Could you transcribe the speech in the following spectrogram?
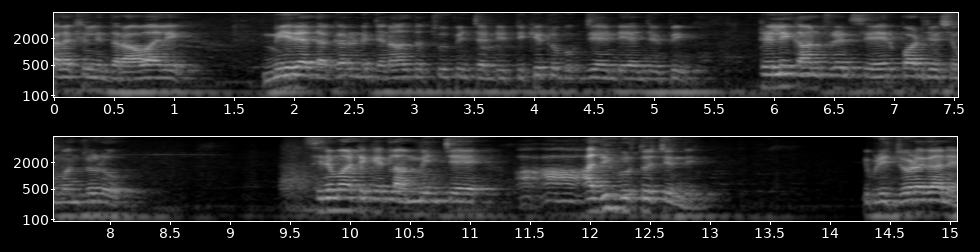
కలెక్షన్లు ఇంత రావాలి మీరే దగ్గరుండి జనాలతో చూపించండి టికెట్లు బుక్ చేయండి అని చెప్పి టెలికాన్ఫరెన్స్ ఏర్పాటు చేసే మంత్రులు సినిమా టికెట్లు అమ్మించే అది గుర్తొచ్చింది. ఇప్పుడు ఇది చూడగానే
